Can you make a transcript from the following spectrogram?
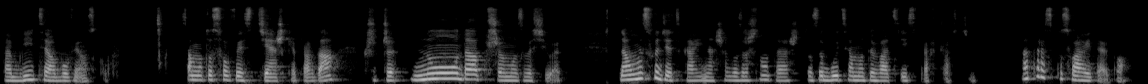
Tablica obowiązków. Samo to słowo jest ciężkie, prawda? Krzyczy nuda, przymus, wysiłek. Dla umysłu dziecka i naszego zresztą też to zabójca motywacji i sprawczości. A teraz posłuchaj tego.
